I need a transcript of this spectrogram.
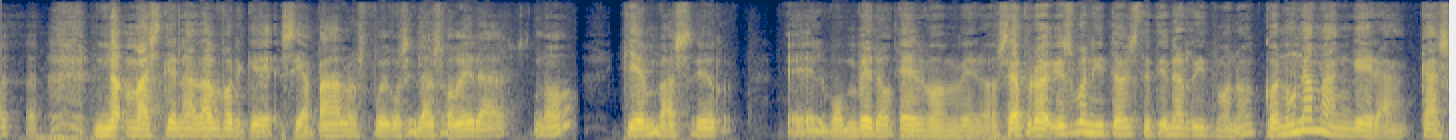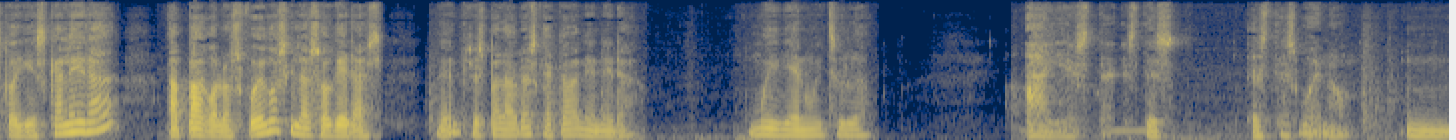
no, más que nada porque si apaga los fuegos y las hogueras, ¿no? ¿Quién va a ser? El bombero. El bombero. O sea, pero es bonito, este tiene ritmo, ¿no? Con una manguera, casco y escalera, apago los fuegos y las hogueras. ¿Eh? Tres palabras que acaban en era. Muy bien, muy chulo. Ay, este, este es, este es bueno. Mm.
